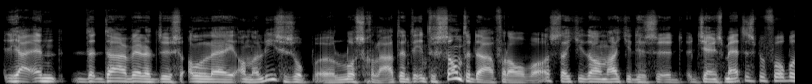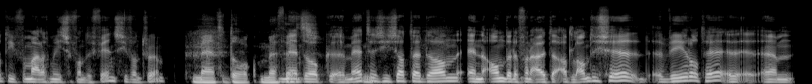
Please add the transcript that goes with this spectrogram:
Ja, en daar werden dus allerlei analyses op uh, losgelaten. En het interessante daar vooral was dat je dan had je dus James Mattis bijvoorbeeld, die voormalig minister van Defensie van Trump. Mad Dog Mattis. Mad Dog Mattis, die zat daar dan. En anderen vanuit de Atlantische wereld. Hè. Um,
